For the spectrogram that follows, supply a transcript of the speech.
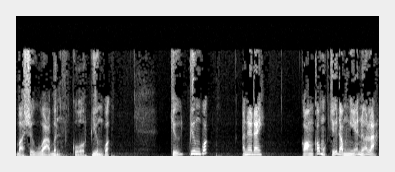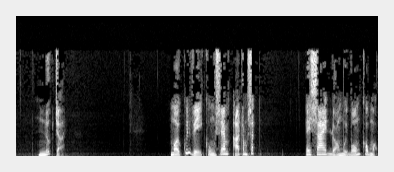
và sự hòa bình của vương quốc. Chữ vương quốc ở nơi đây còn có một chữ đồng nghĩa nữa là nước trời. Mời quý vị cùng xem ở trong sách Esai đoạn 14 câu 1.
